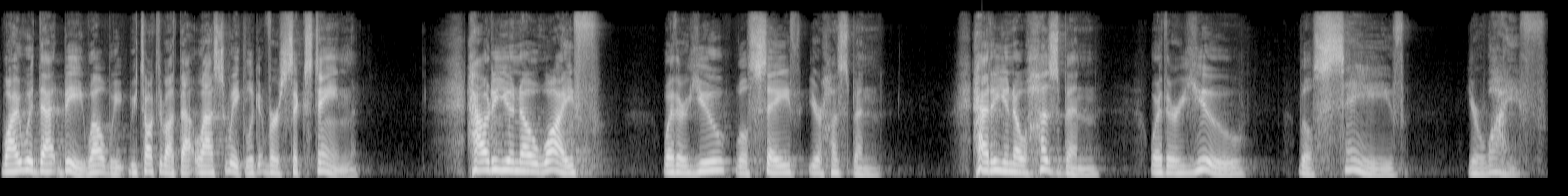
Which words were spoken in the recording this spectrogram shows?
Why would that be? Well, we, we talked about that last week. Look at verse 16. How do you know, wife, whether you will save your husband? How do you know, husband, whether you will save your wife?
